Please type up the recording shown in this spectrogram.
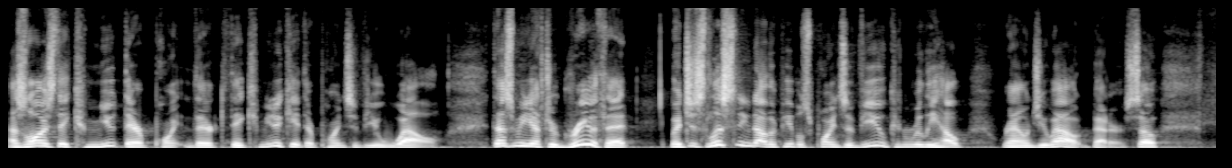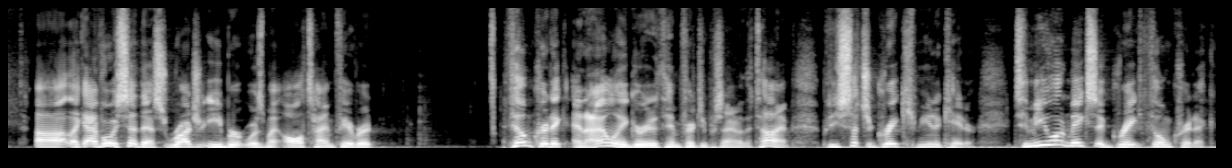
as long as they commute their point, their, they communicate their points of view well. Doesn't mean you have to agree with it, but just listening to other people's points of view can really help round you out better. So, uh, like I've always said this, Roger Ebert was my all-time favorite film critic, and I only agree with him 50% of the time, but he's such a great communicator. To me, what makes a great film critic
